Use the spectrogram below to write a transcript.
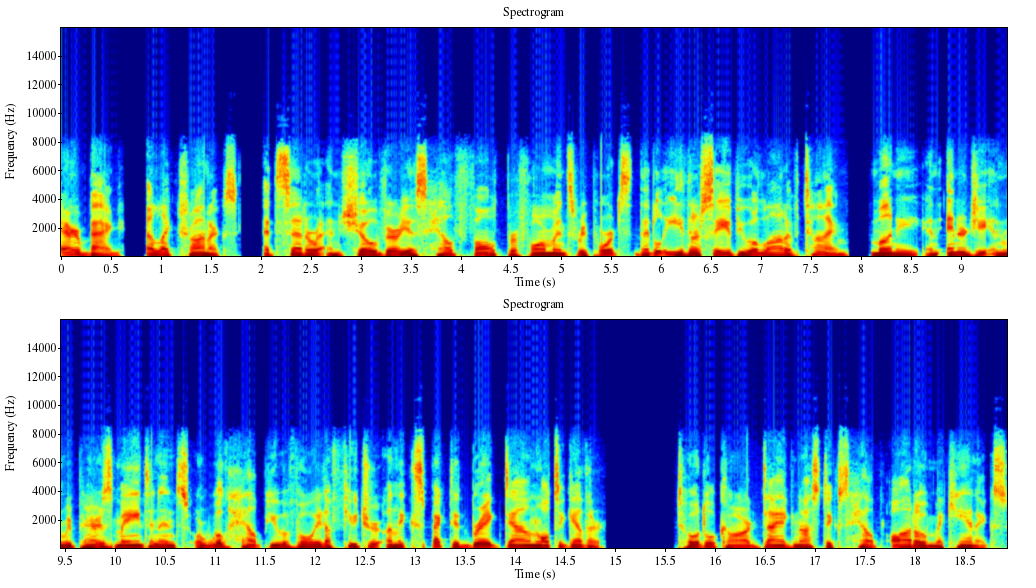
airbag, electronics, etc. and show various health fault performance reports that'll either save you a lot of time, money and energy in repairs maintenance or will help you avoid a future unexpected breakdown altogether. Total Car Diagnostics help auto mechanics,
